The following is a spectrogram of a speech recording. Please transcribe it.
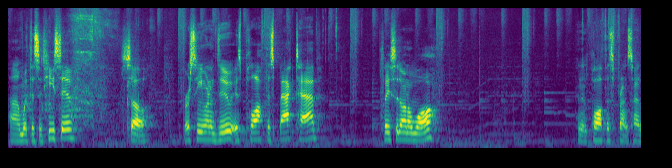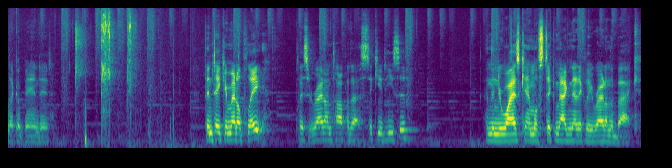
um, with this adhesive. So First thing you want to do is pull off this back tab, place it on a wall, and then pull off this front side like a band-aid. Then take your metal plate, place it right on top of that sticky adhesive, and then your Wyzecam will stick magnetically right on the back.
